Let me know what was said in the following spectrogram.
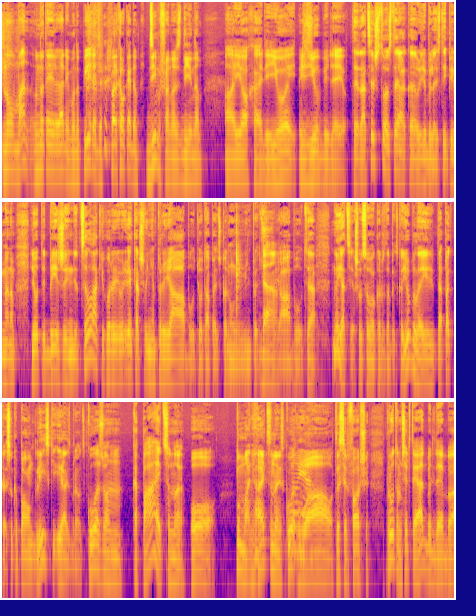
Nu, man, nu, te ir arī mana pieredze par kaut kādam dzimšanas dienam. Ai, jo, Haidi, jo, iz jubileju. Te ir atsevišķi tos tajā, ka jubilejas tī, piemēram, ļoti bieži ir cilvēki, kuri vienkārši viņiem tur ir jābūt, jo tāpēc, ka, nu, viņi pēc Jā. jābūt, jā. Nu, jācieš uz savu vakaru, tāpēc, ka jubileja, ir tāpat, kā es saku, pa anglīski, jāizbrauc. Kozam, kad paaicināja, o, tu mani aicināji, ko? Nu, jā. wow, tas ir forši. Protams, ir tie atbildībā,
